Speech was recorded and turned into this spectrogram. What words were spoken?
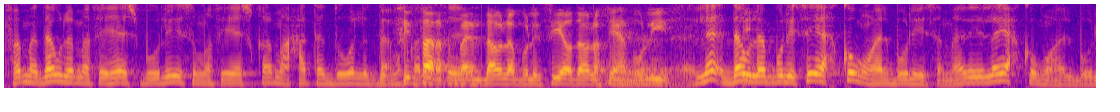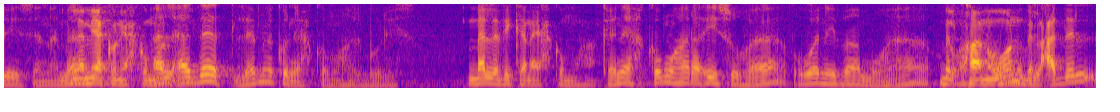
فما دولة ما فيهاش بوليس وما فيهاش قمع حتى الدول الديمقراطيه في فرق بين دولة بوليسية ودولة فيها بوليس. لا دولة بوليسية يحكمها البوليس هذه لا يحكمها البوليس إنما لم يكن يحكمها الأداة لم يكن يحكمها البوليس. ما الذي كان يحكمها؟ كان يحكمها رئيسها ونظامها. بالقانون بالعدل؟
